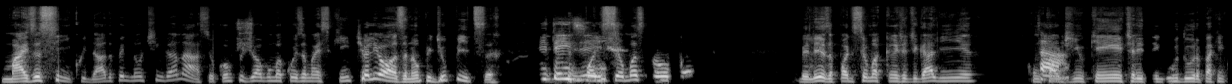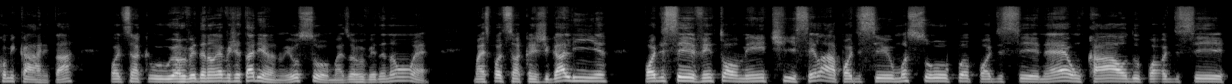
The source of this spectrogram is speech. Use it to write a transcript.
mas assim, cuidado para ele não te enganar. Seu corpo pediu alguma coisa mais quente e oleosa, não pediu pizza. Entendi. Pode ser uma sopa. Beleza? Pode ser uma canja de galinha com tá. caldinho quente, ele tem gordura para quem come carne, tá? Pode ser uma... o Ayurveda não é vegetariano, eu sou, mas o Ayurveda não é. Mas pode ser uma canja de galinha, pode ser eventualmente, sei lá, pode ser uma sopa, pode ser, né, um caldo, pode ser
